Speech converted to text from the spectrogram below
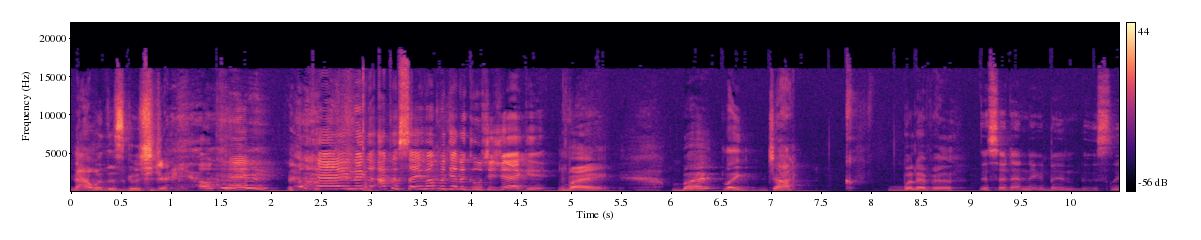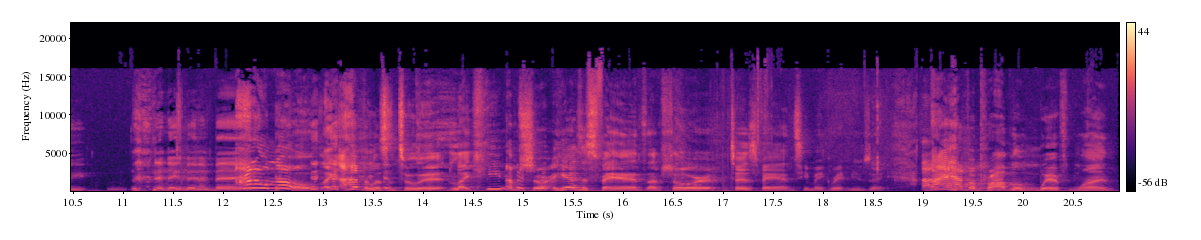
now with this Gucci jacket, Okay, okay, nigga. I could save up and get a Gucci jacket. right? But like Jock, whatever. This said that nigga been asleep. that nigga been in bed. I don't know. Like I haven't listened to it. Like he, I'm sure he has his fans. I'm sure to his fans he make great music. I I, have a problem with one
